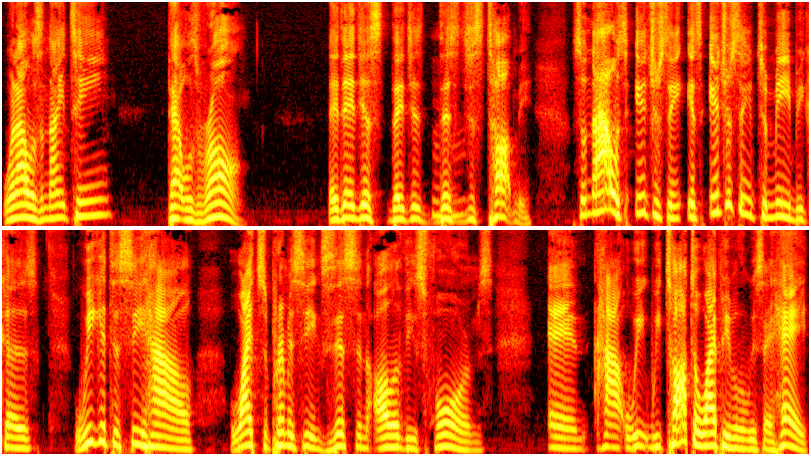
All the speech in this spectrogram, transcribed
when I was 19 that was wrong. They they just they just this Mhm. just taught me. So now it's interesting. It's interesting to me because we get to see how white supremacy exists in all of these forms and how we we talk to white people and we say, "Hey,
